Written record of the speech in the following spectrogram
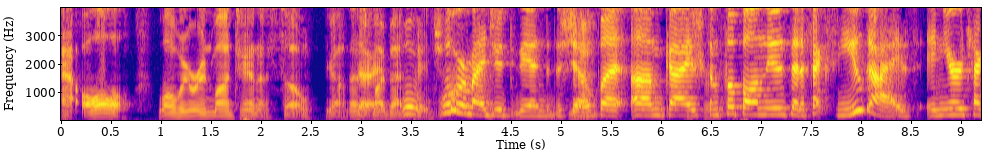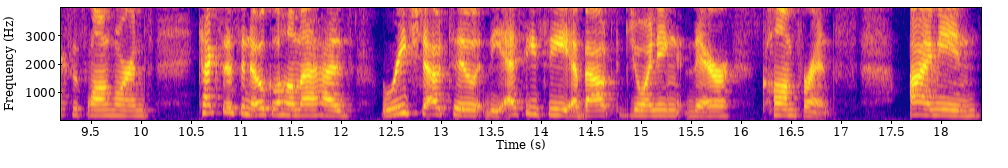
at all while we were in Montana. So yeah, that's my bad we'll, Paige. We'll remind you to the end of the show. Yeah, but um, guys, some football news that affects you guys in your Texas Longhorns. Texas and Oklahoma has reached out to the SEC about joining their conference. I mean,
